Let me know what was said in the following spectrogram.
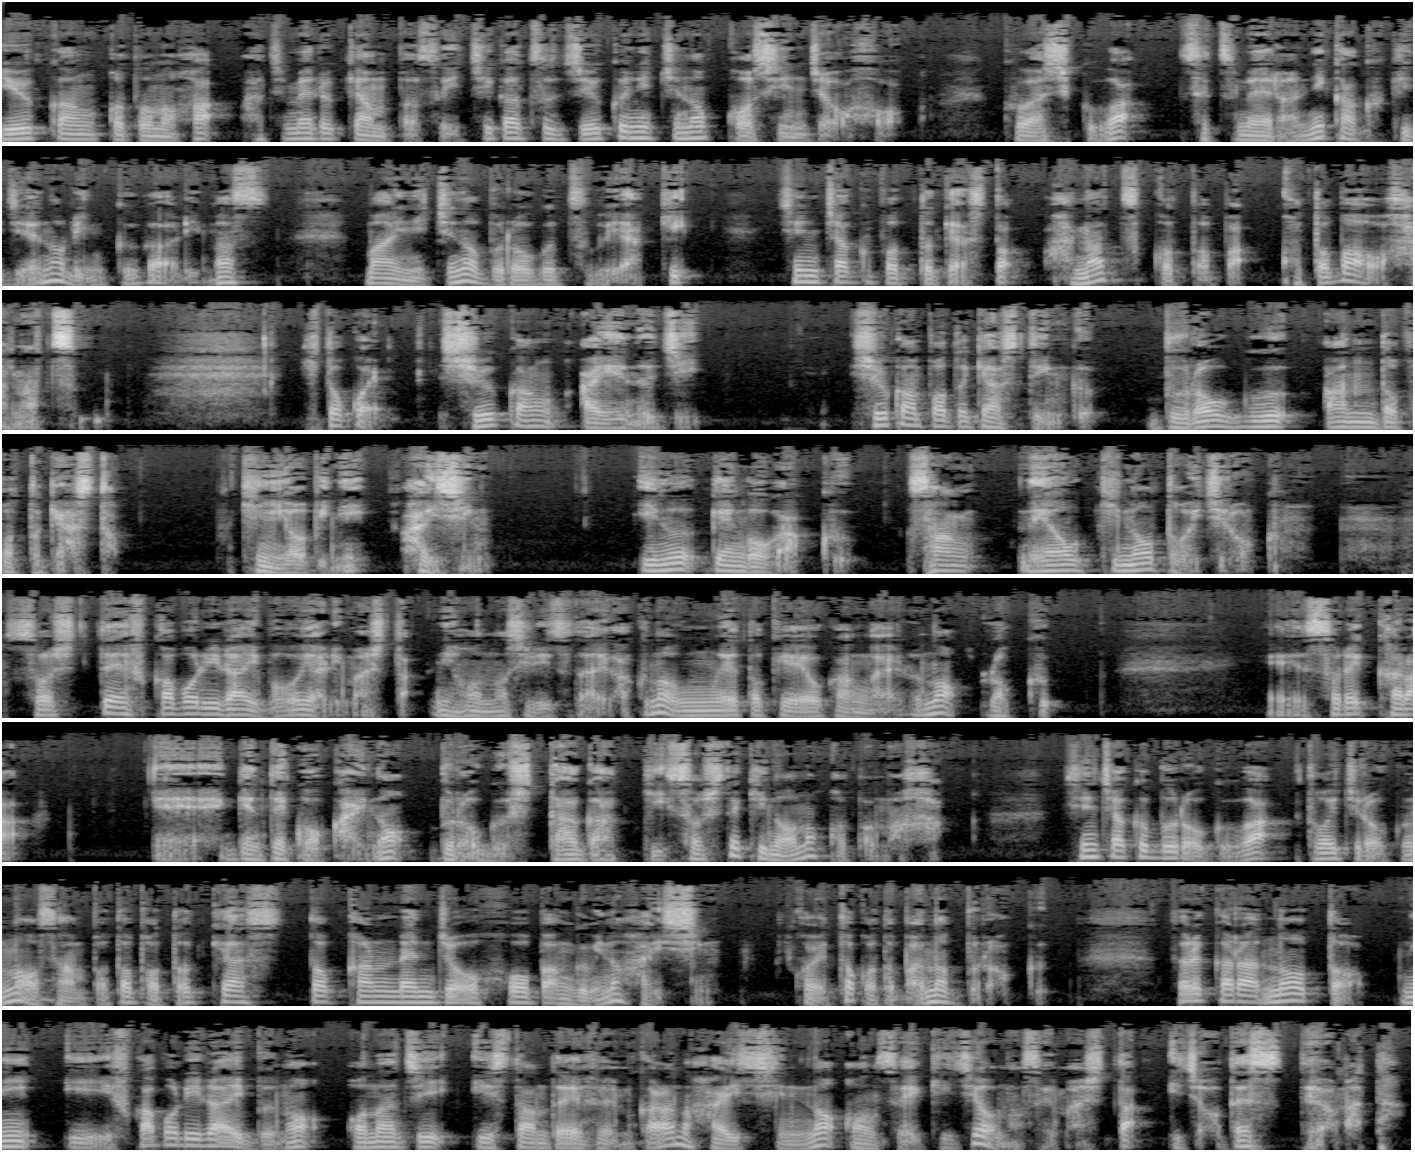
夕刊ことの葉始めるキャンパス1月19日の更新情報。詳しくは説明欄に各記事へのリンクがあります。毎日のブログつぶやき、新着ポッドキャスト、放つ言葉、言葉を放つ。一声、週刊 ING、週刊ポッドキャスティング、ブログポッドキャスト、金曜日に配信。犬言語学3、寝起きの東一郎くん。そして深掘りライブをやりました。日本の私立大学の運営と経営を考えるの6。えー、それから、えー、限定公開のブログ下書き、そして昨日のことのは。新着ブログは、東一郎くんのお散歩とポッドキャスト関連情報番組の配信。声と言葉のブログ。それからノートに深掘りライブの同じイースタンド FM からの配信の音声記事を載せました。以上です。ではまた。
